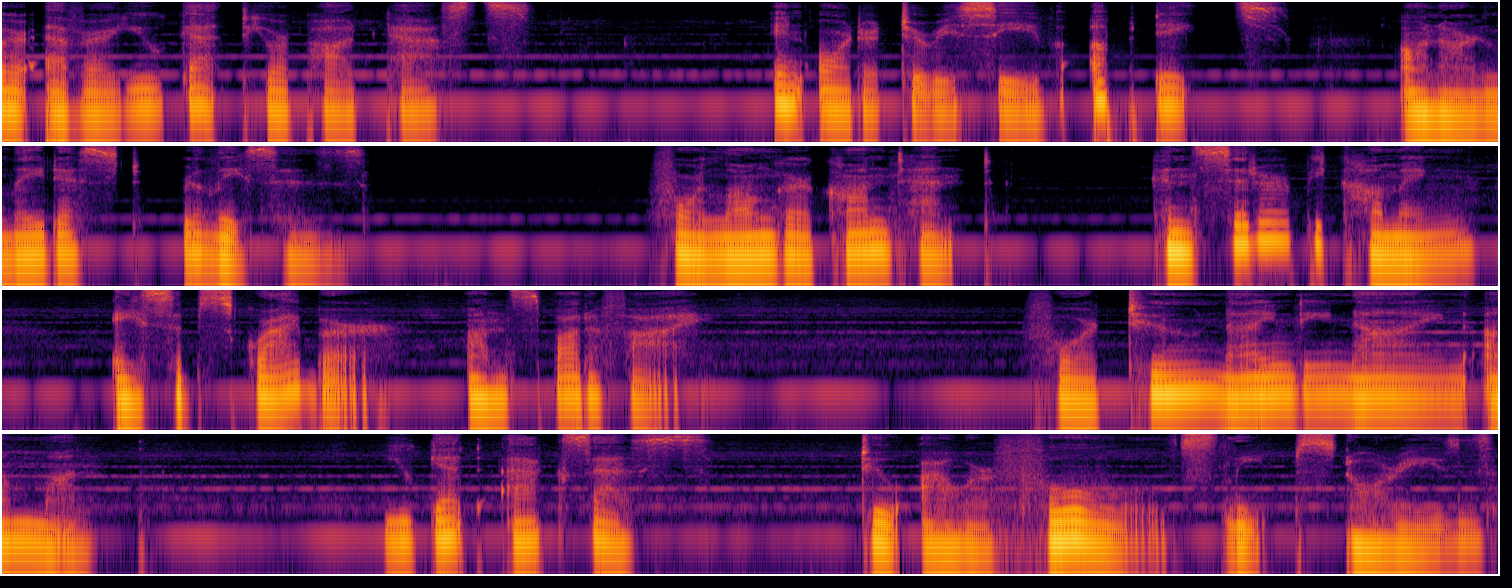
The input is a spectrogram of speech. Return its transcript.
wherever you get your podcasts in order to receive updates on our latest releases. For longer content, consider becoming a subscriber on Spotify for $2.99 a month. You get access to our full sleep stories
